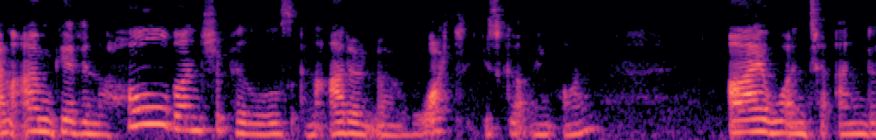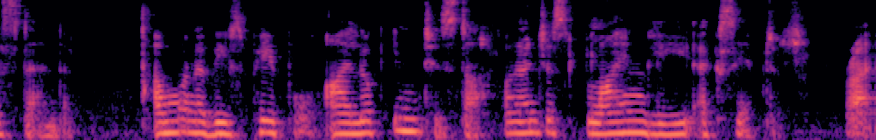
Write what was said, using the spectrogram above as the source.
and I'm given a whole bunch of pills and I don't know what is going on, I want to understand it. I'm one of these people. I look into stuff. I don't just blindly accept it, right?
